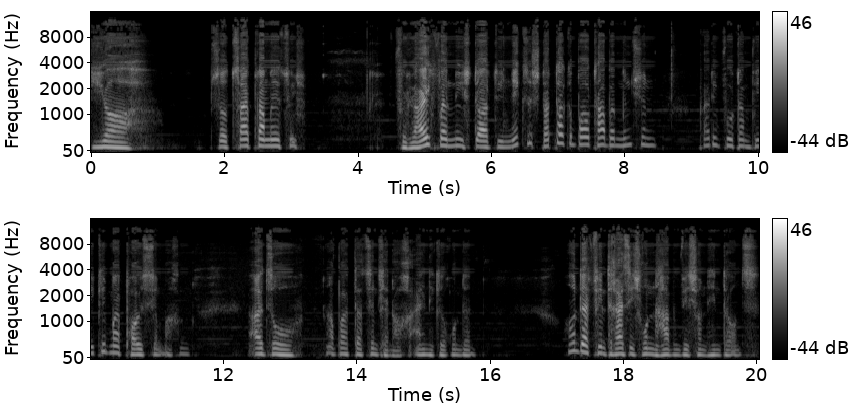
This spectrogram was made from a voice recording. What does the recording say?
Ja. So zeitplanmäßig. Vielleicht, wenn ich da die nächste Stadt da gebaut habe, München, bei dem Wut am Weg, mal Päuschen machen. Also, aber das sind ja noch einige Runden. 134 Runden haben wir schon hinter uns.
